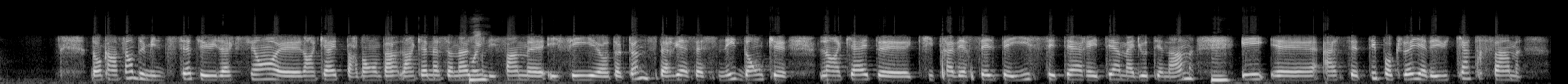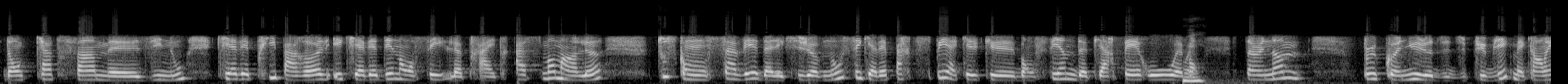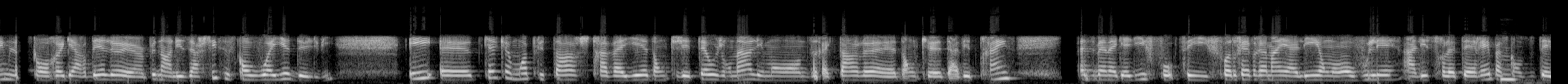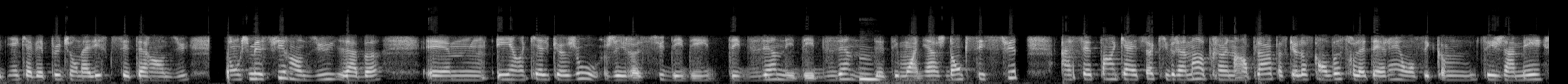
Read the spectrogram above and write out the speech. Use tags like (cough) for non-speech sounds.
Donc, en fait, en 2017, il y a eu l'action, euh, l'enquête, pardon, l'enquête nationale sur les femmes euh, et filles autochtones disparues et assassinées. Donc, euh, l'enquête qui traversait le pays s'était arrêtée à Maliotenam. Mm. Et à cette époque-là, il y avait eu quatre femmes, donc quatre femmes Zinou, qui avaient pris parole et qui avaient dénoncé le prêtre. À ce moment-là, tout ce qu'on savait d'Alexis Jovenot, c'est qu'il avait participé à quelques bons films de Pierre Perrault. Bon, c'est un homme peu connu du, public, mais quand même, ce qu'on regardait là, un peu dans les archives, c'est ce qu'on voyait de lui. Et euh, quelques mois plus tard, je travaillais, donc j'étais au journal et mon directeur, là, donc euh, David Prince, a dit ben Magali, il faut, il faudrait vraiment y aller. On, voulait aller sur le terrain parce mm. qu'on se doutait bien qu'il y avait peu de journalistes qui s'étaient rendus. Donc je me suis rendue là-bas euh, et en quelques jours, j'ai reçu des, des, des, dizaines et des dizaines mm. de témoignages. Donc c'est suite à cette enquête-là qui vraiment a pris un ampleur parce que lorsqu'on va sur le terrain, on sait comme, tu sais, jamais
